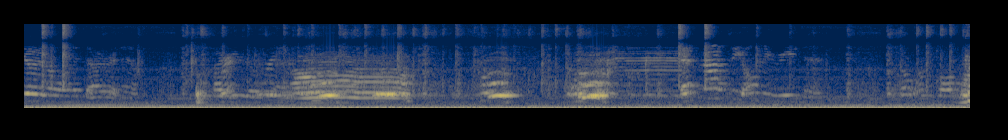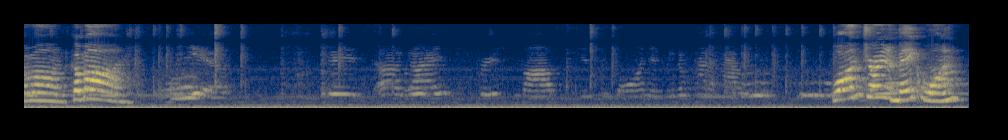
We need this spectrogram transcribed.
really don't want to die right now. I really don't. That's not the only reason. Don't unfollow me. Come on, come on. Yeah. The uh, guys, first mob just spawned and we don't have a house. Well, I'm trying to make one.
